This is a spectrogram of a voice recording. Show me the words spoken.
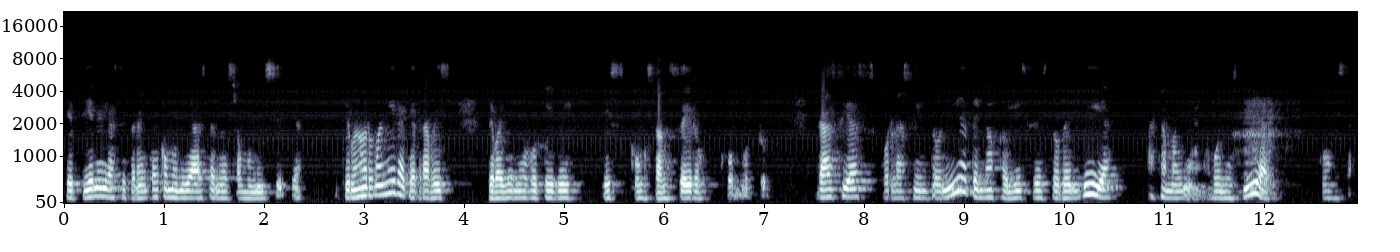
que tienen las diferentes comunidades de nuestro municipio. Qué mejor manera que a través de Valle TV es constancero como tú. Gracias por la sintonía, tengan feliz resto del día. Hasta mañana. Buenos días, Constanza.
